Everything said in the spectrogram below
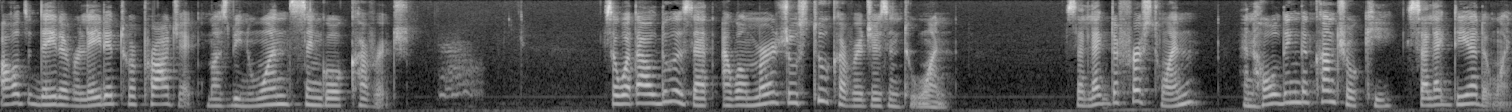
all the data related to a project must be in one single coverage. So what I'll do is that I will merge those two coverages into one. Select the first one and holding the control key, select the other one.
